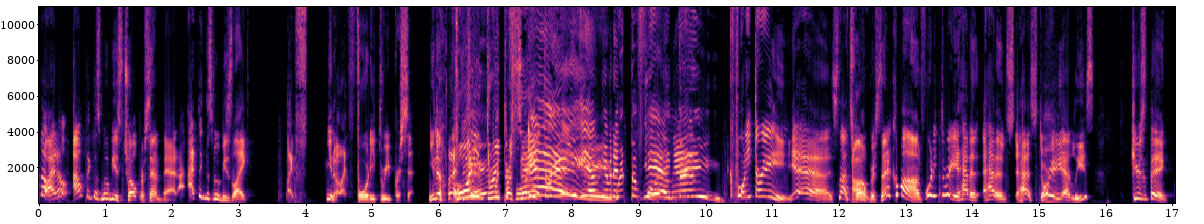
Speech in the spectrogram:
don't know. I don't. I don't think this movie is twelve percent bad. I, I think this movie is like, like you know, like forty three percent. You know, what I mean? 43%? Yeah, I'm giving it with the yeah, 43. Forty three. Yeah, it's not um, twelve percent. Come on, forty three. It had a it had a it had a story at least. Here's the thing.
